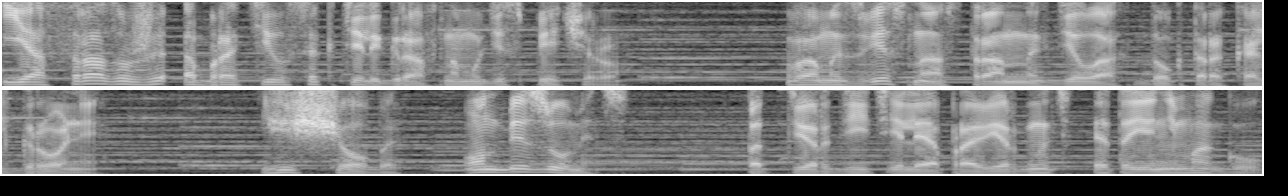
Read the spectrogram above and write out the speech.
Я сразу же обратился к телеграфному диспетчеру. «Вам известно о странных делах доктора Кальгрони?» «Еще бы! Он безумец!» Подтвердить или опровергнуть это я не могу.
